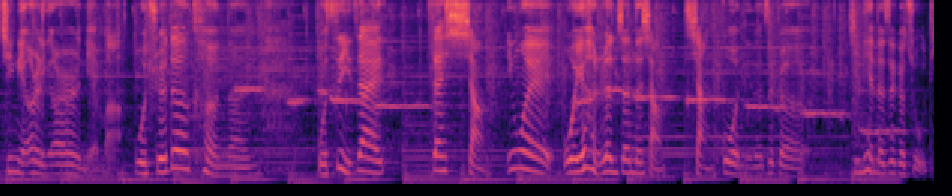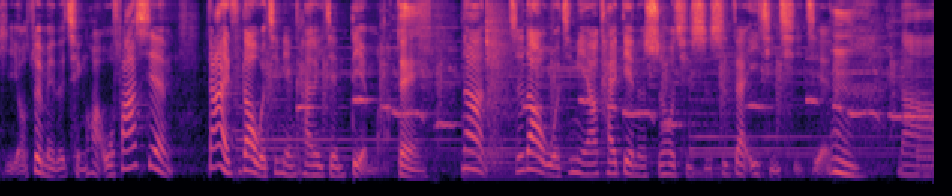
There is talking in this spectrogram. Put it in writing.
今年二零二二年嘛，我觉得可能我自己在在想，因为我也很认真的想想过你的这个今天的这个主题哦，最美的情话。我发现大家也知道，我今年开了一间店嘛。对，那知道我今年要开店的时候，其实是在疫情期间。嗯那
